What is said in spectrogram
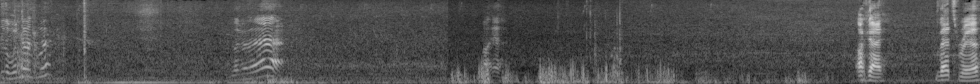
Do the windows work? Look at that. Okay, that's rare.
